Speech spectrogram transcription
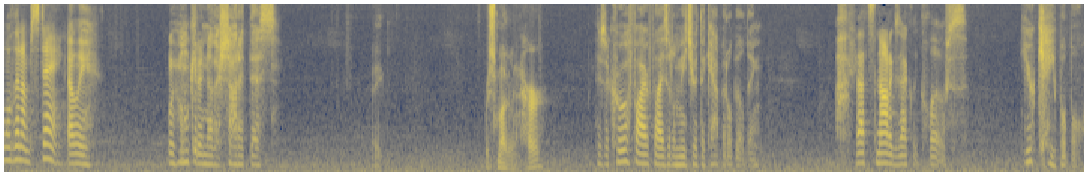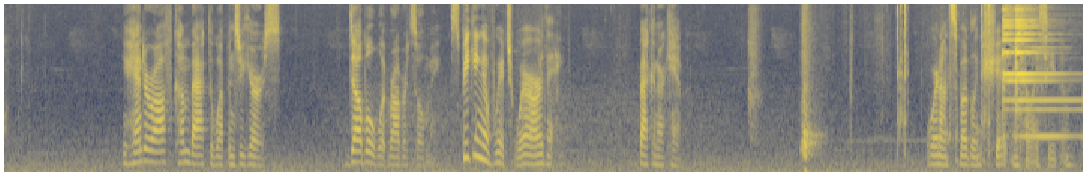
Well, then I'm staying. Ellie, we won't get another shot at this. Hey, we're smuggling her? There's a crew of Fireflies that'll meet you at the Capitol building. That's not exactly close. You're capable. You hand her off, come back, the weapons are yours. Double what Robert sold me. Speaking of which, where are they? Back in our camp. We're not smuggling shit until I see them.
